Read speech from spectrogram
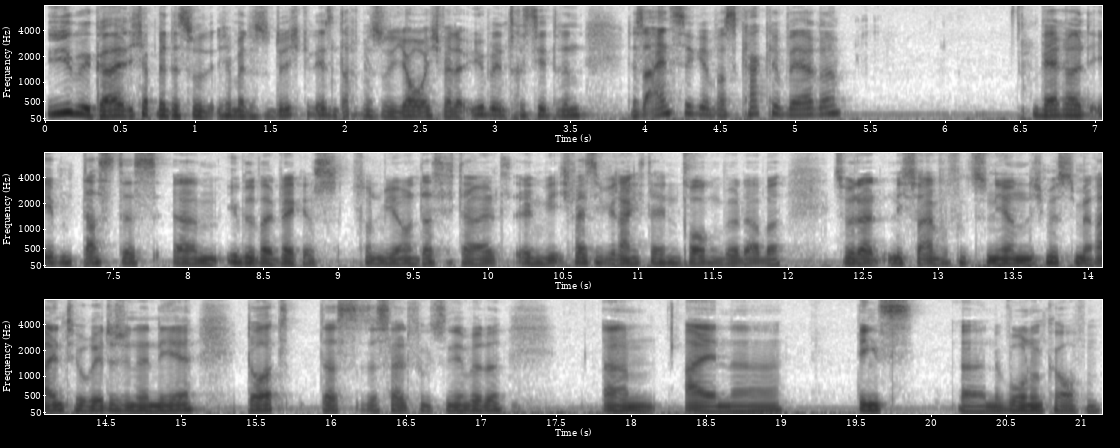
übel geil. Ich habe mir, das so, hab mir das so durchgelesen, dachte mir so, yo, ich wäre da übel interessiert drin. Das Einzige, was kacke wäre, wäre halt eben, dass das ähm, übel weit weg ist von mir und dass ich da halt irgendwie, ich weiß nicht, wie lange ich dahin brauchen würde, aber es würde halt nicht so einfach funktionieren und ich müsste mir rein theoretisch in der Nähe dort, dass das halt funktionieren würde, ähm, eine Dings äh, eine Wohnung kaufen.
